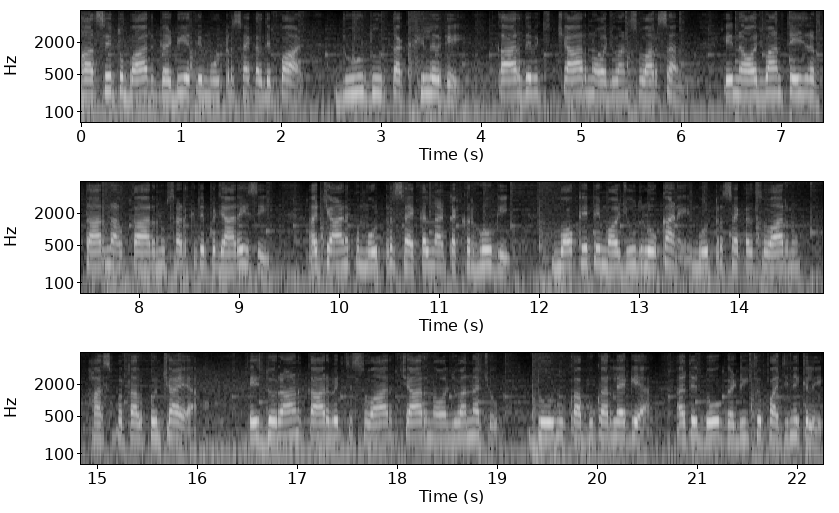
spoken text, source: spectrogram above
ਹਾਦਸੇ ਤੋਂ ਬਾਅਦ ਗੱਡੀ ਅਤੇ ਮੋਟਰਸਾਈਕਲ ਦੇ ਪਾਰਟ ਦੂਰ ਦੂਰ ਤੱਕ ਖਿਲਰ ਗਏ। ਕਾਰ ਦੇ ਵਿੱਚ ਚਾਰ ਨੌਜਵਾਨ ਸਵਾਰ ਸਨ। ਇਹ ਨੌਜਵਾਨ ਤੇਜ਼ ਰਫ਼ਤਾਰ ਨਾਲ ਕਾਰ ਨੂੰ ਸੜਕ ਤੇ ਭਜਾ ਰਹੇ ਸੀ। ਅਚਾਨਕ ਮੋਟਰਸਾਈਕਲ ਨਾਲ ਟੱਕਰ ਹੋ ਗਈ। ਮੌਕੇ ਤੇ ਮੌਜੂਦ ਲੋਕਾਂ ਨੇ ਮੋਟਰਸਾਈਕਲ ਸਵਾਰ ਨੂੰ ਹਸਪਤਾਲ ਪਹੁੰਚਾਇਆ। ਇਸ ਦੌਰਾਨ ਕਾਰ ਵਿੱਚ ਸਵਾਰ ਚਾਰ ਨੌਜਵਾਨਾਂ ਚੋਂ ਦੋ ਨੂੰ ਕਾਬੂ ਕਰ ਲਿਆ ਗਿਆ ਅਤੇ ਦੋ ਗੱਡੀ ਚੋਂ ਭੱਜ ਨਿਕਲੇ।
